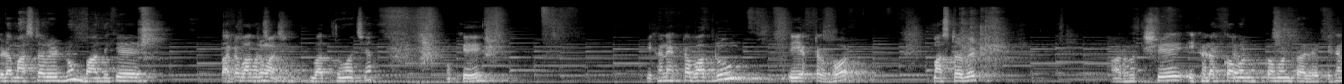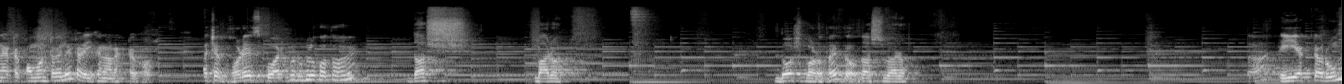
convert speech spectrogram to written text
এটা মাস্টার বেডরুম বাঁ দিকে একটা বাথরুম আছে। বাথরুম আছে। ওকে এখানে একটা বাথরুম এই একটা ঘর। মাস্টার বেড আর হচ্ছে এখানে কমন কমন টয়লেট এখানে একটা কমন টয়লেট আর এখানে আরেকটা ঘর। আচ্ছা ঘরের স্কোয়ার ফুটগুলো কত হবে? দশ বারো। দশ বারো তাই তো? দশ বারো। এই একটা রুম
